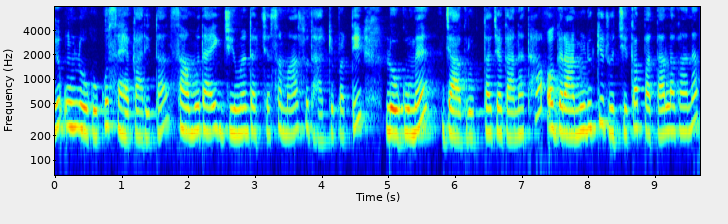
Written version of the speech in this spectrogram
थे, उन लोगों को सहकारिता, सामुदायिक जीवन रक्षा, समाज सुधार के प्रति लोगों में जागरूकता जगाना था और ग्रामीणों की रुचि का पता लगाना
